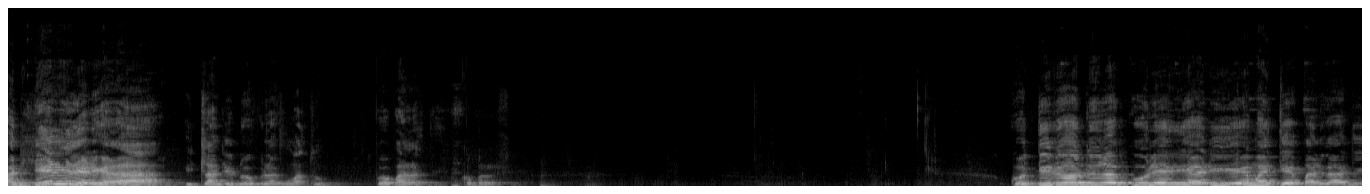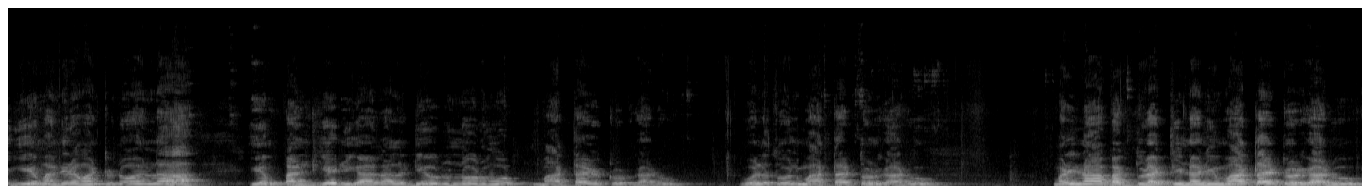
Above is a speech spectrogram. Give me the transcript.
అది లేనే లేడు కదా. ఇట్లాంటి లోకులకు మస్తు కోపాలు వస్తాయి. కొబ్బరి వస్తాయి. కొద్ది రోజుల్లో కూలేది అది. ఏమైతే పని కాదు ఏ మందిరం అంటున్నావు వల్ల ఏం పలికేది కాదు. అలా దేవుడు ఉన్నోడు మాట్లాడేటోడు కాడు. వాళ్ళతో మాట్లాడేటోడు కాడు. మరి నా భక్తుడు వచ్చిందని మాట్లాడేటోడు కాడు.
